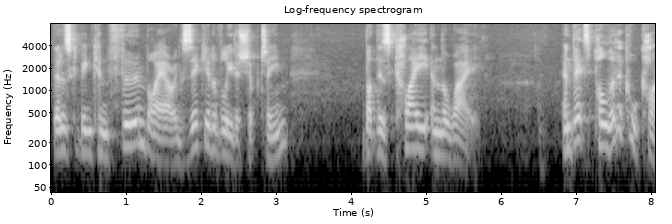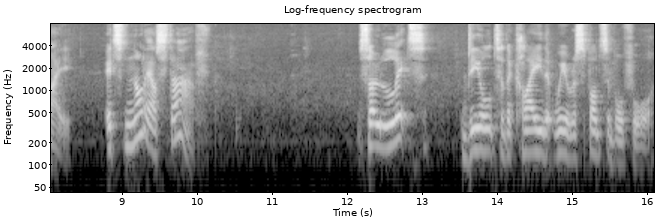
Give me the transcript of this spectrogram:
that has been confirmed by our executive leadership team but there's clay in the way. And that's political clay. It's not our staff. So let's deal to the clay that we're responsible for.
